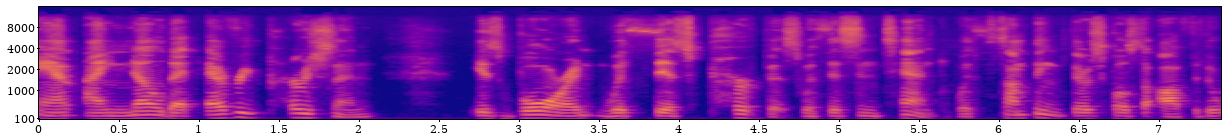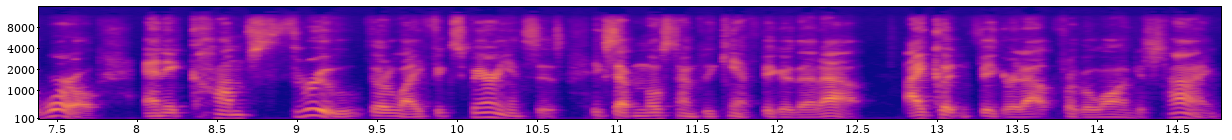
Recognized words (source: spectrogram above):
And I know that every person is born with this purpose, with this intent, with something they're supposed to offer the world. And it comes through their life experiences, except most times we can't figure that out. I couldn't figure it out for the longest time.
